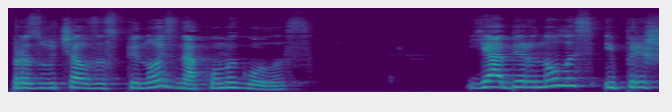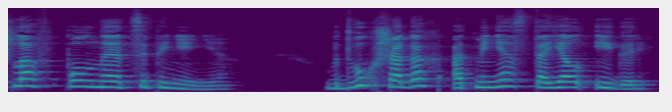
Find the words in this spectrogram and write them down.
прозвучал за спиной знакомый голос. Я обернулась и пришла в полное оцепенение. В двух шагах от меня стоял Игорь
